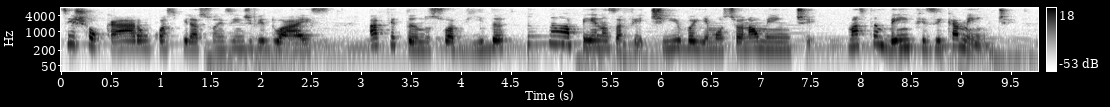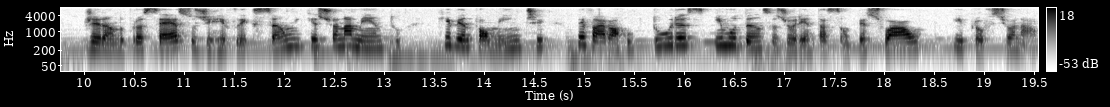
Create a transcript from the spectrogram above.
se chocaram com aspirações individuais, afetando sua vida não apenas afetiva e emocionalmente, mas também fisicamente, gerando processos de reflexão e questionamento que eventualmente levaram a rupturas e mudanças de orientação pessoal e profissional.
